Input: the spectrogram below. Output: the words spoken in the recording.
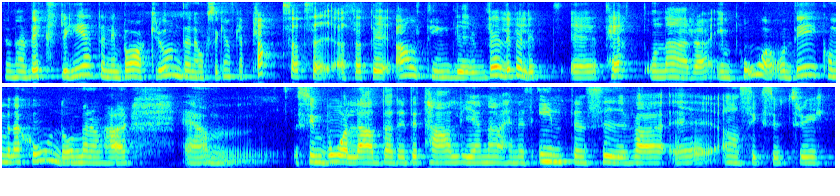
den här växtligheten i bakgrunden är också ganska platt så att säga. Så att det, allting blir väldigt, väldigt eh, tätt och nära inpå och det i kombination då med de här eh, symbolladdade detaljerna, hennes intensiva eh, ansiktsuttryck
